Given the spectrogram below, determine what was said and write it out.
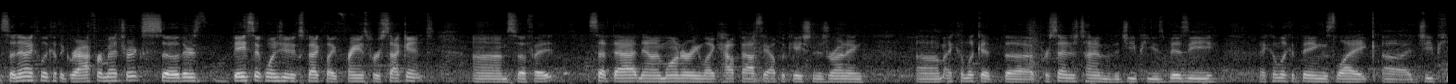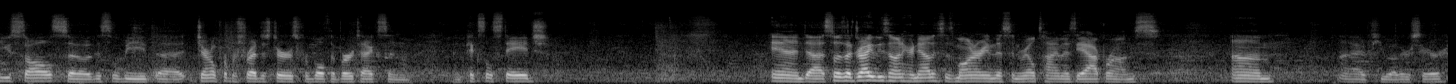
so now I can look at the grapher metrics. So there's basic ones you'd expect, like frames per second. Um, so if I set that, now I'm monitoring like how fast the application is running. Um, I can look at the percentage time that the GPU is busy. I can look at things like uh, GPU stalls. So this will be the general purpose registers for both the vertex and, and pixel stage. And uh, so as I drag these on here, now this is monitoring this in real time as the app runs. Um, I have a few others here.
